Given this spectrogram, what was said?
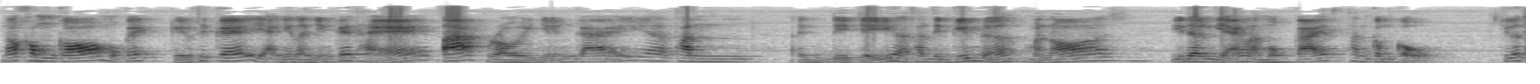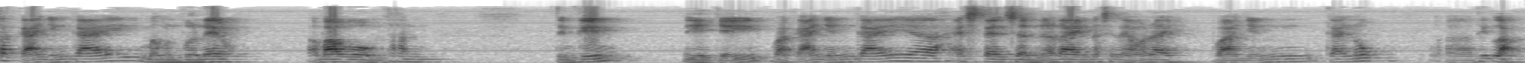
nó không có một cái kiểu thiết kế dạng như là những cái thẻ tab rồi những cái ờ, thanh ờ, địa chỉ thanh tìm kiếm nữa, mà nó chỉ đơn giản là một cái thanh công cụ chứa tất cả những cái mà mình vừa nêu, và bao gồm thanh tìm kiếm, địa chỉ và cả những cái extension ở đây, nó sẽ nằm ở đây, và những cái nút thiết lập.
